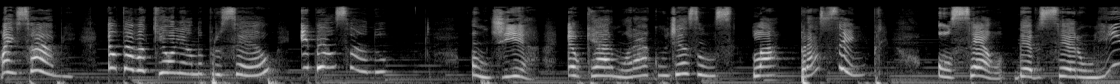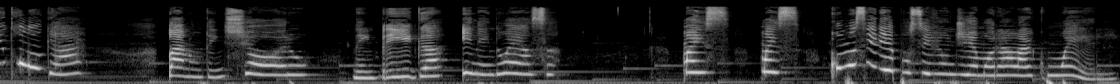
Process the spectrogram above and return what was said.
Mas sabe, eu tava aqui olhando pro céu e pensando: um dia eu quero morar com Jesus lá pra sempre. O céu deve ser um lindo lugar. Lá não tem choro, nem briga e nem doença. Mas, mas como seria possível um dia morar lá com ele?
